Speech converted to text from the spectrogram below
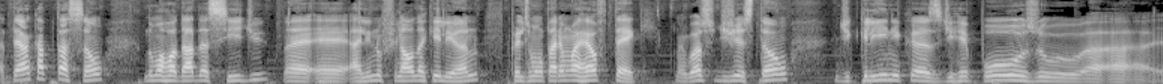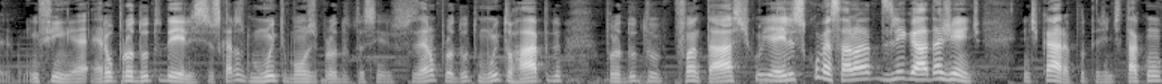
até uma captação de uma rodada seed é, é, ali no final daquele ano para eles montarem uma health tech. Negócio de gestão de clínicas, de repouso, a, a, enfim, é, era o produto deles. Os caras muito bons de produto, assim, fizeram um produto muito rápido, produto fantástico, e aí eles começaram a desligar da gente. A gente, cara, puta, a gente tá com,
